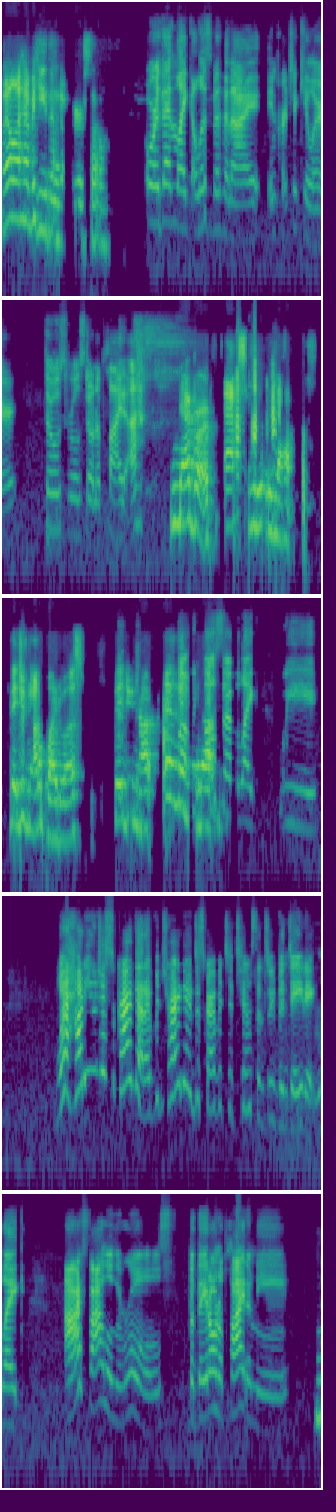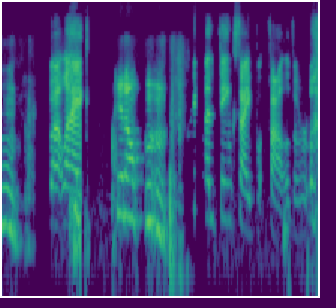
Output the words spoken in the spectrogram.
Well, I have a heathen daughter, so. Or then, like Elizabeth and I, in particular, those rules don't apply to us. Never, absolutely not. They do not apply to us. They do not. And but we not. also like we. What? How do you describe that? I've been trying to describe it to Tim since we've been dating. Like, I follow the rules, but they don't apply to me. Hmm. But like, you know, mm-mm. everyone thinks I follow the rules.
